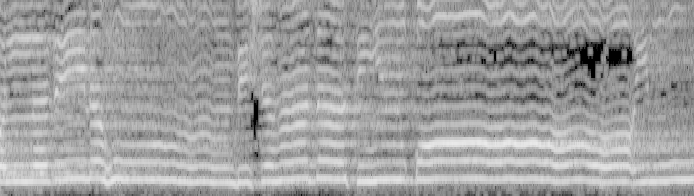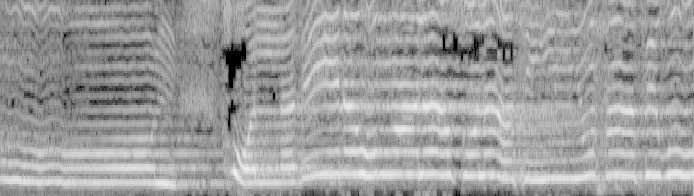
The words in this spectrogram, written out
هو الذين هم بشهاداتهم قائمون هو الذين هم على صلاتهم يحافظون.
